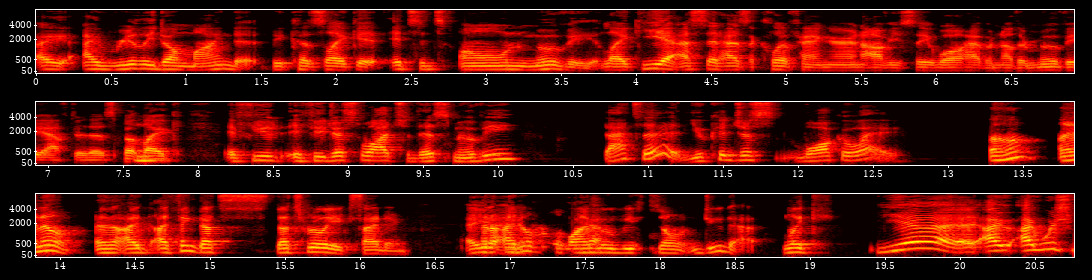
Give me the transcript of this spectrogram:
I I really don't mind it because like it, it's its own movie. Like yes, it has a cliffhanger and obviously we'll have another movie after this, but Mhm. like if you if you just watch this movie, that's it. You could just walk away. uh-huh i know and i i think that's that's really exciting and Yeah, i don't know why yeah. movies don't do that like Yeah, I, I wish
